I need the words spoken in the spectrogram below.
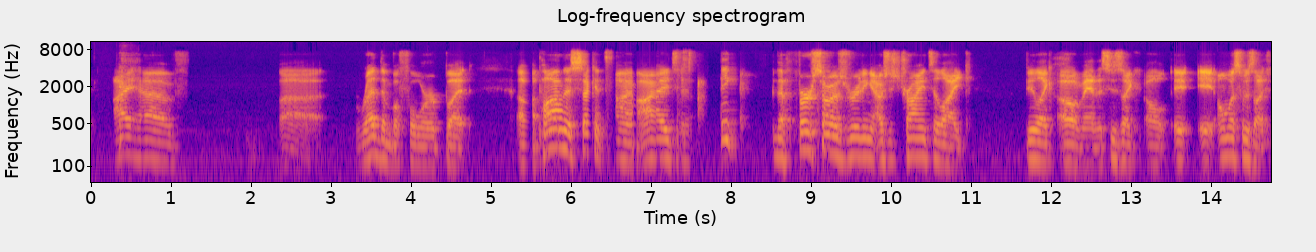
I have uh, read them before, but upon the second time, I just I think the first time I was reading it, I was just trying to like be like, oh man, this is like oh it, it almost was like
